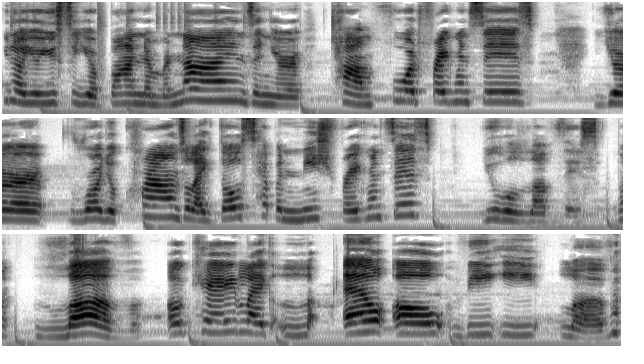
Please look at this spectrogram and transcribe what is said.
you know, you're used to your Bond number nines and your Tom Ford fragrances, your Royal Crowns, or like those type of niche fragrances, you will love this. Love, okay? Like L O V E, love.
